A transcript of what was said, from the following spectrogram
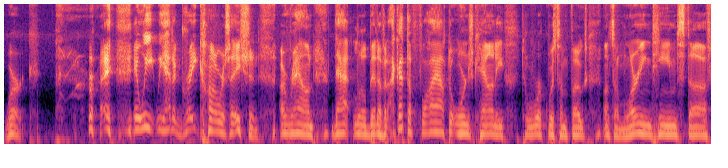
work. right? And we, we had a great conversation around that little bit of it. I got to fly out to Orange County to work with some folks on some learning team stuff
